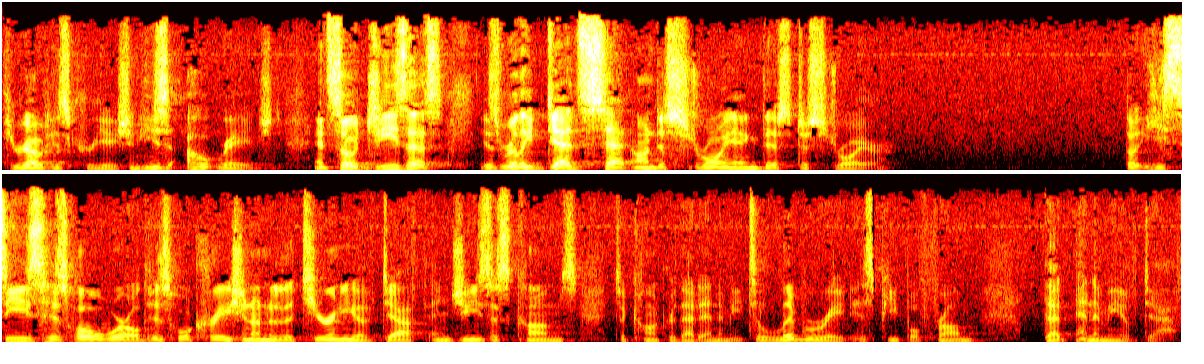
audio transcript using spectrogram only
throughout his creation. He's outraged. And so Jesus is really dead set on destroying this destroyer. But he sees his whole world, his whole creation under the tyranny of death, and Jesus comes to conquer that enemy, to liberate his people from that enemy of death.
